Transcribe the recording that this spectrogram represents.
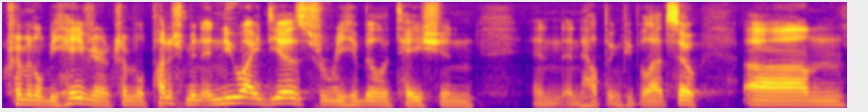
criminal behavior and criminal punishment and new ideas for rehabilitation and, and helping people out. So um,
